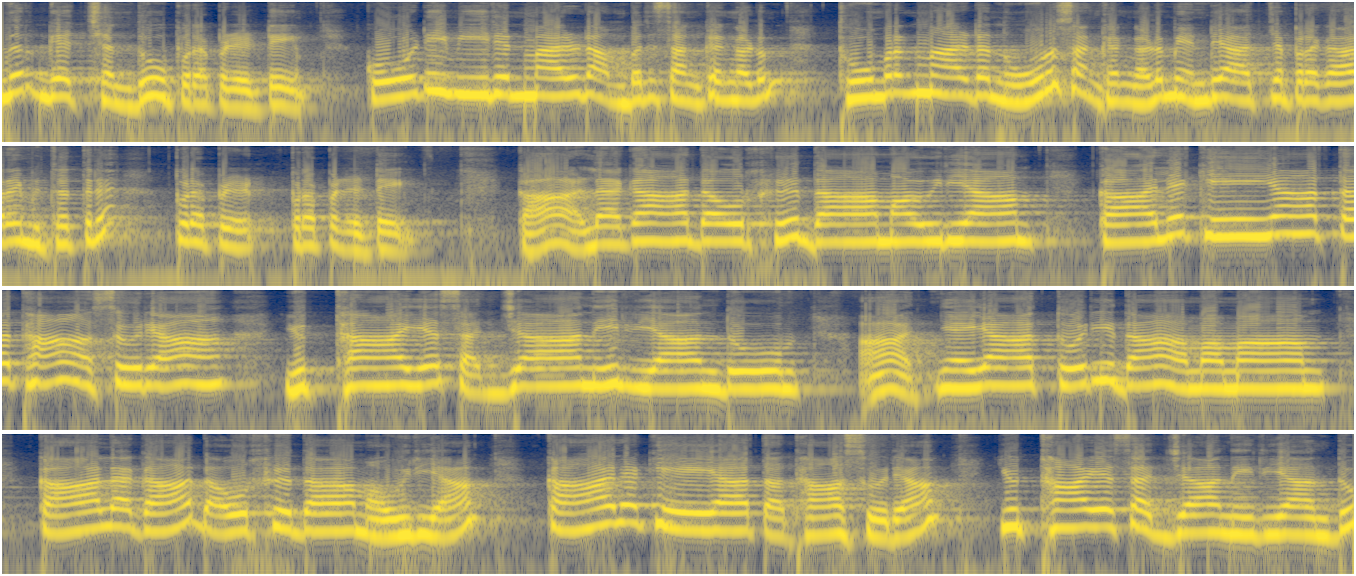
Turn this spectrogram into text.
നിർഗച്ഛന്തു പുറപ്പെടട്ടെ. കോടി വീരന്മാരുടെ അമ്പത് സംഘങ്ങളും ധൂമ്രന്മാരുടെ നൂറ് സംഘങ്ങളും എന്റെ ആജ്ഞപ്രകാരം യുദ്ധത്തിന് പുറപ്പെ പുറപ്പെടട്ടെ. കാളകാദൗർഹൃദാമൗര്യാം കാലകേയാ തഥാസുരാ യുദ്ധായ സജ്ജാ നിര്യാന്തു ആജ്ഞയാ ത്വരിതാ മമാം കാലകാദൗർഹൃദാ മൗര്യ കാലകേയ തഥാസുര യുദ്ധായ സജ്ജ നിര്യാന്തു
